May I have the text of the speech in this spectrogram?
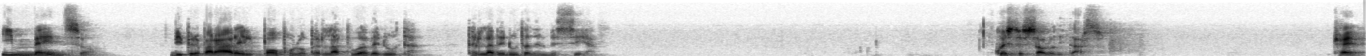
immenso di preparare il popolo per la tua venuta, per la venuta del Messia. Questo è Saulo di Tarso. Cioè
